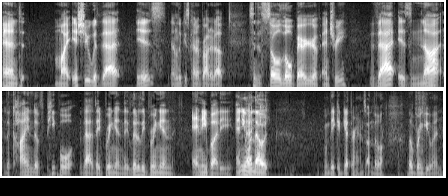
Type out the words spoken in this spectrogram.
And my issue with that is, and Lucas kind of brought it up, since it's so low barrier of entry, that is not the kind of people that they bring in. They literally bring in anybody. Anyone that would they could get their hands on, they'll they'll bring you in,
